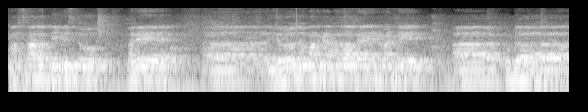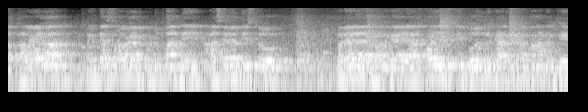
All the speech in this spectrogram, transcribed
మనసారా దీవిస్తూ మరి ఈరోజు మనకు అన్నదాత అయినటువంటి తలగళ్ళ వెంకటేశ్వరరావు గారి కుటుంబాన్ని ఆశీర్వదిస్తూ మరి మనకి ఏర్పాటు చేసిన భోజన కార్యక్రమానికి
